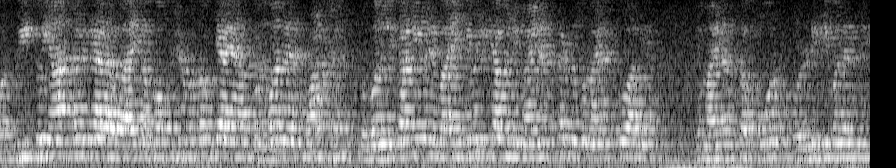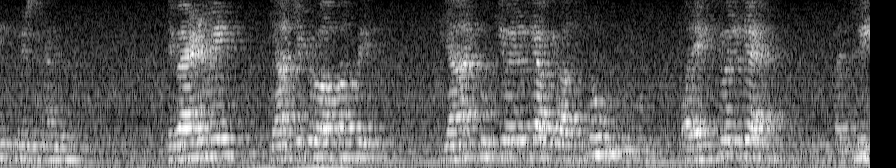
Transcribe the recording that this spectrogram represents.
और बी तो यहाँ चल क्या रहा है वाई का कोएफिशिएंट बताओ क्या है यहाँ पे वन है। तो वन लिखा नहीं मैंने वाई की वैल्यू क्या बनी माइनस का टू तो माइनस टू आ गया। ये माइनस का फोर ऑलरेडी गिवन है इक्वेशन के अंदर। डिवाइड में यहाँ चेक करो वापस से। यहाँ टू की वैल्यू क्या? आपके पास टू और एक्स की वैल्यू क्या है? थ्री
